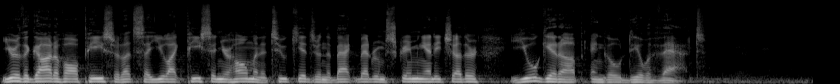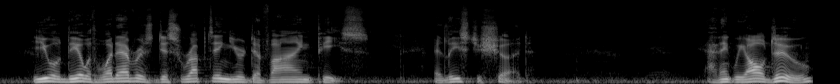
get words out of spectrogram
you're the God of all peace, or let's say you like peace in your home and the two kids are in the back bedroom screaming at each other, you'll get up and go deal with that you will deal with whatever is disrupting your divine peace. At least you should. I think we all do.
